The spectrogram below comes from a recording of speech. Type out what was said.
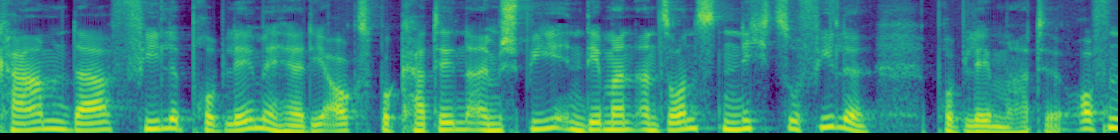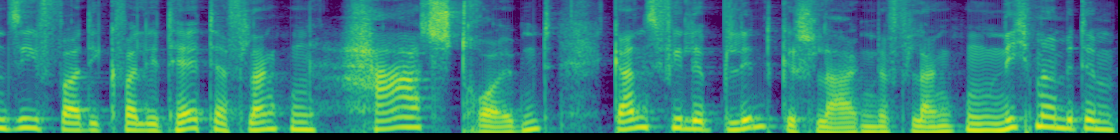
kamen da viele Probleme her, die Augsburg hatte in einem Spiel, in dem man ansonsten nicht so viele Probleme hatte. Offensiv war die Qualität der Flanken haarsträubend, ganz viele blind geschlagene Flanken, nicht mal mit dem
